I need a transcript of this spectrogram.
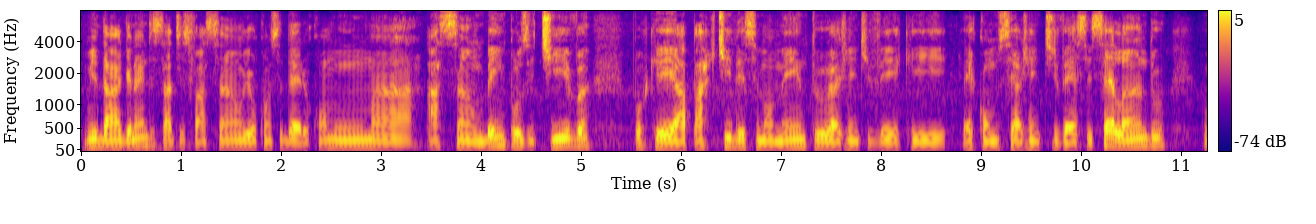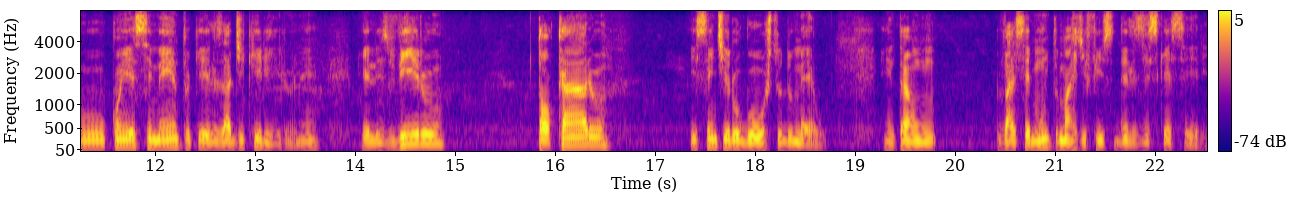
me dá grande satisfação e eu considero como uma ação bem positiva, porque a partir desse momento a gente vê que é como se a gente estivesse selando o conhecimento que eles adquiriram, né? Eles viram, tocaram e sentiram o gosto do mel. Então, vai ser muito mais difícil deles esquecerem.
